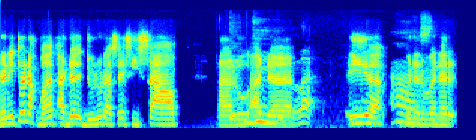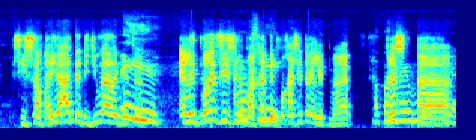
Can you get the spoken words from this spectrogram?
dan itu enak banget ada dulu rasanya sea salt lalu ada Gila. iya Asli. benar-benar sea salt aja ada dijual gitu elit banget sih sumpah. Asli. kantin vokasi itu elit banget. 8.000 Terus, ribu iya.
